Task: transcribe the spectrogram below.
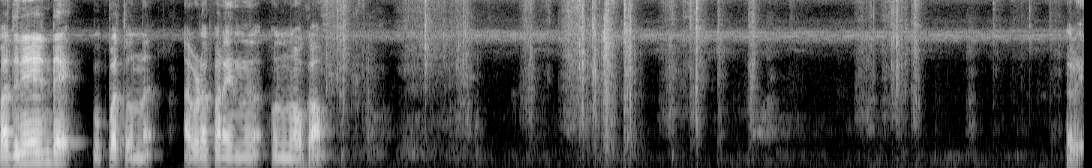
പതിനേഴിന്റെ മുപ്പത്തൊന്ന്. അവിടെ പറയുന്നത് ഒന്ന് നോക്കാം അതെ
